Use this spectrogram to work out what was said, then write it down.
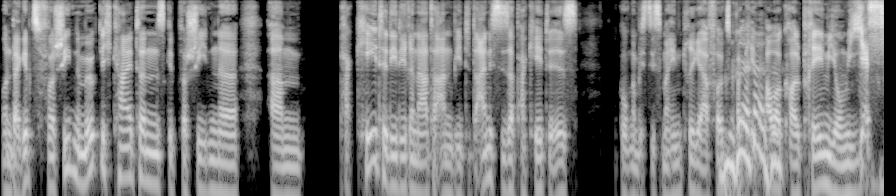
Und da gibt es verschiedene Möglichkeiten, es gibt verschiedene ähm, Pakete, die die Renate anbietet. Eines dieser Pakete ist, gucken, ob ich es diesmal hinkriege, Erfolgspaket Powercall Premium. Yes!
